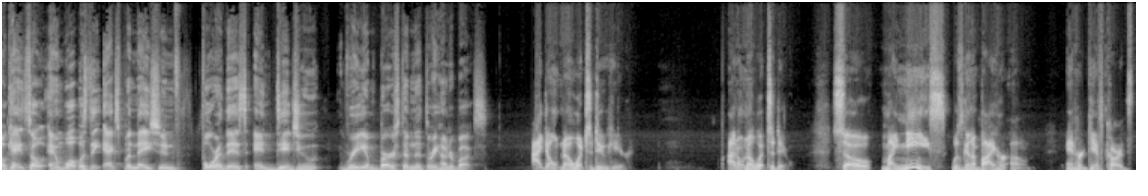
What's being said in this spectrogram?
Okay, so and what was the explanation for this? And did you reimburse them the 300 bucks? I don't know what to do here. I don't know what to do. So my niece was going to buy her own, and her gift cards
